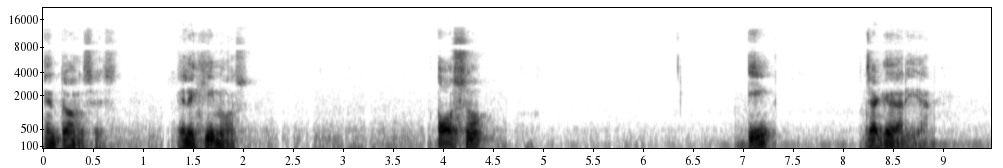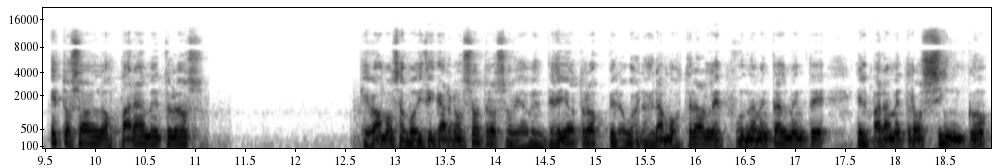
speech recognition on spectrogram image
Entonces, elegimos oso y ya quedaría. Estos son los parámetros que vamos a modificar nosotros, obviamente hay otros, pero bueno, era mostrarles fundamentalmente el parámetro 5,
